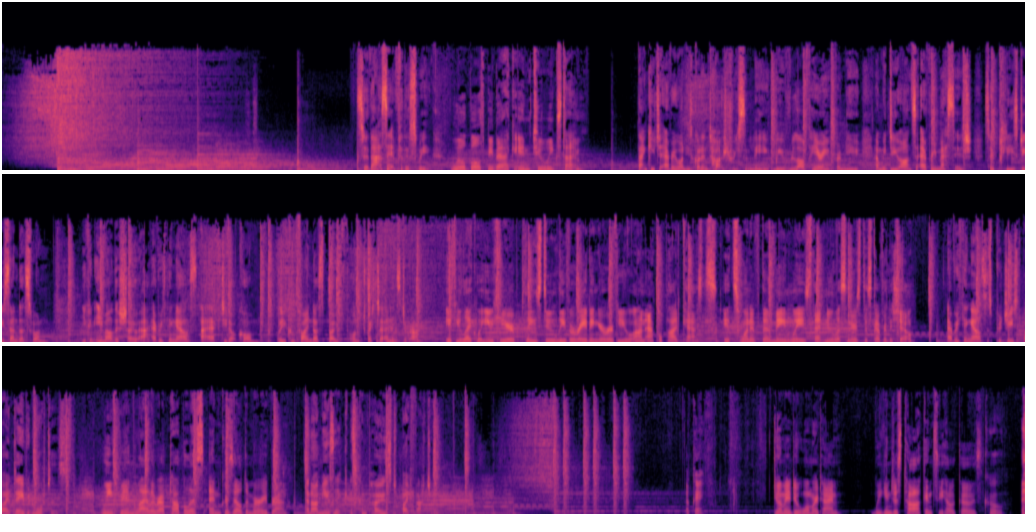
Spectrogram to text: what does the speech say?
So that's it for this week. We'll both be back in two weeks' time. Thank you to everyone who's got in touch recently. We love hearing from you, and we do answer every message, so please do send us one. You can email the show at everythingelse at ft.com, or you can find us both on Twitter and Instagram. If you like what you hear, please do leave a rating or review on Apple Podcasts. It's one of the main ways that new listeners discover the show. Everything else is produced by David Waters. We've been Lilah Raptopoulos and Griselda Murray Brown. And our music is composed by Fatum. Okay. Do you want me to do it one more time? We can just talk and see how it goes. Cool.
